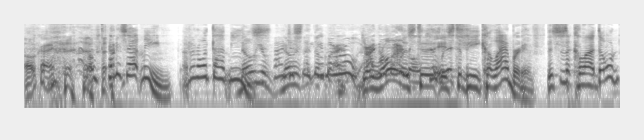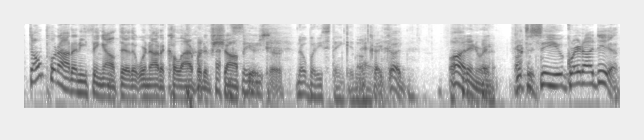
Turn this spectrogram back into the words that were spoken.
Okay. Oh, what does that mean? I don't know what that means. No, you're, I no, just said you- my role. Your I know role is to too, is to be collaborative. This is a collab. Don't don't put out anything out there that we're not a collaborative shop here, sir. Nobody's thinking that. Okay, good. Well, at any rate, good to see you. Great idea.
